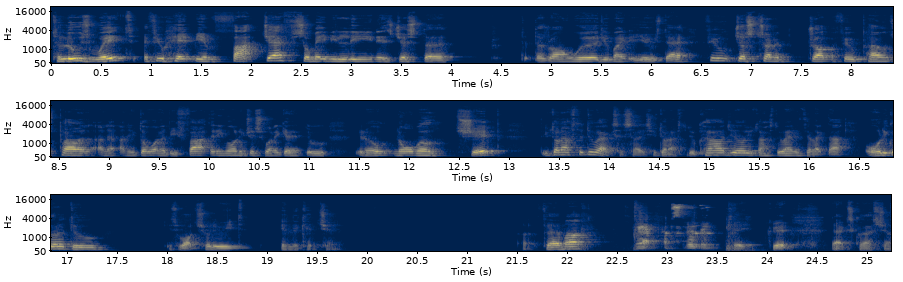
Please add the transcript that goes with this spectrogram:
to lose weight, if you hate being fat, Jeff, so maybe lean is just the the wrong word you might have used there. If you're just trying to drop a few pounds, pal, and, and you don't want to be fat anymore, you just want to get into you know normal shape, you don't have to do exercise. You don't have to do cardio. You don't have to do anything like that. All you got to do is watch what you eat in the kitchen. Fair, Mark? Yeah, absolutely. Okay, great. Next question.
